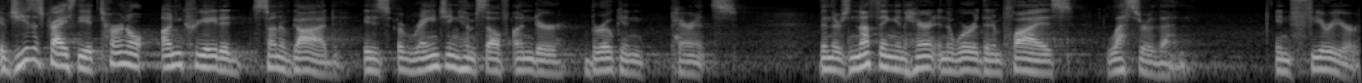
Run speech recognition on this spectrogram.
if Jesus Christ, the eternal, uncreated Son of God, is arranging himself under broken parents, then there's nothing inherent in the word that implies lesser than, inferior,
